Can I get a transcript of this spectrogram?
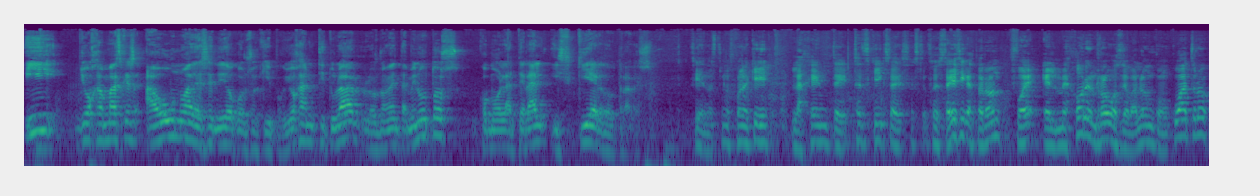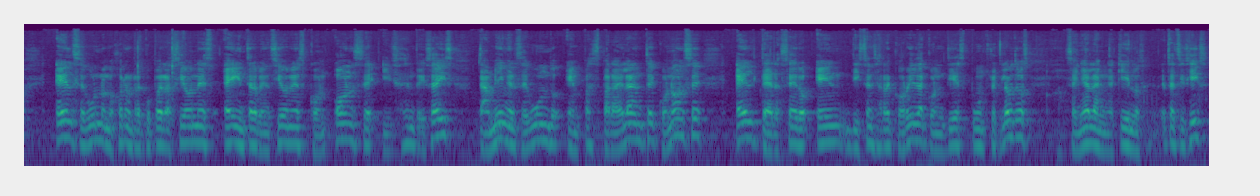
y Johan Vázquez aún no ha descendido con su equipo. Johan titular los 90 minutos como lateral izquierdo otra vez. Sí, nos, pone aquí la gente, estadísticas, perdón, fue el mejor en robos de balón con 4, el segundo mejor en recuperaciones e intervenciones con 11 y 66, también el segundo en pases para adelante con 11, el tercero en distancia recorrida con 10 puntos kilómetros señalan aquí en los Statistics,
